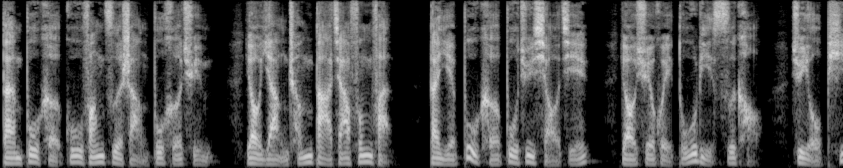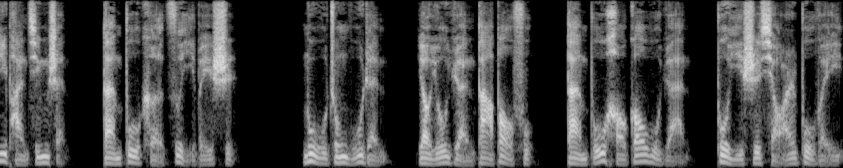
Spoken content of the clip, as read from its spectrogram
但不可孤芳自赏不合群。要养成大家风范，但也不可不拘小节；要学会独立思考，具有批判精神，但不可自以为是、目中无人；要有远大抱负，但不好高骛远，不以事小而不为；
